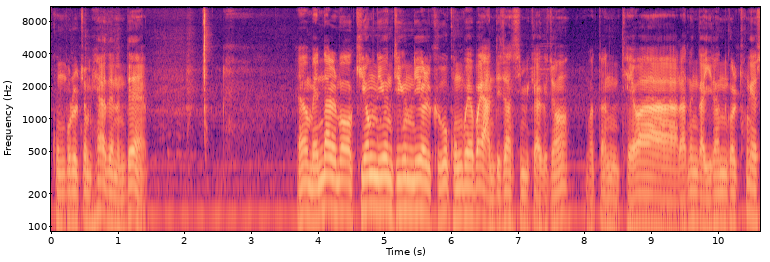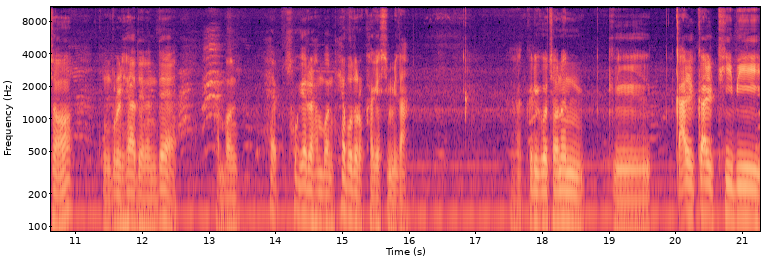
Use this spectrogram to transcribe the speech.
공부를 좀 해야 되는데 어, 맨날 뭐 기억 니은 디귿 리을 그거 공부해봐야 안 되지 않습니까? 그죠? 뭐 어떤 대화라든가 이런 걸 통해서 공부를 해야 되는데 한번 해, 소개를 한번 해보도록 하겠습니다. 아, 그리고 저는 그 깔깔 TV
